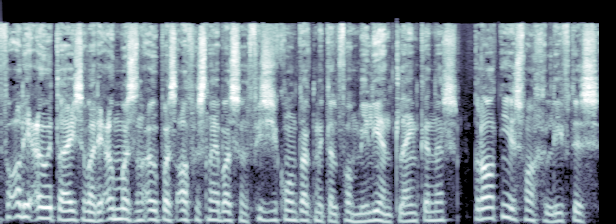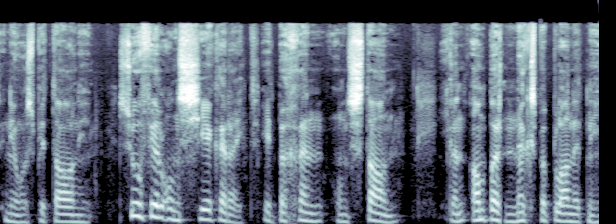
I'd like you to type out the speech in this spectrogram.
Vir al die ouer huise waar die oumas en oupas afgesny was van fisiese kontak met hul familie en kleinkinders, praat nie eens van geliefdes in die hospitaal nie. Soveel onsekerheid het begin ontstaan. Jy kan amper niks beplan het nie.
